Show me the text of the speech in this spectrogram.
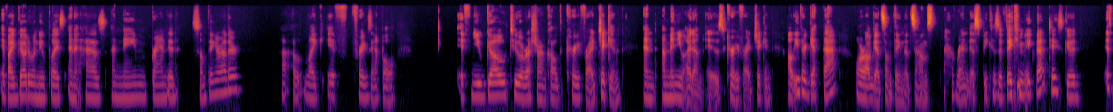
if I go to a new place and it has a name branded something or other, uh, like if, for example, if you go to a restaurant called Curry Fried Chicken and a menu item is curry fried chicken, I'll either get that or I'll get something that sounds horrendous because if they can make that taste good, it's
